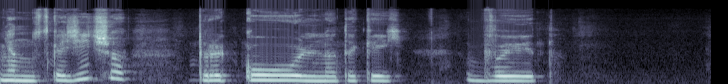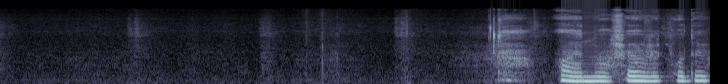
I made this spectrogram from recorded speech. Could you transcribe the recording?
Ні, ну скажіть, що прикольно такий вид. Ой, ну що я вже подив.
